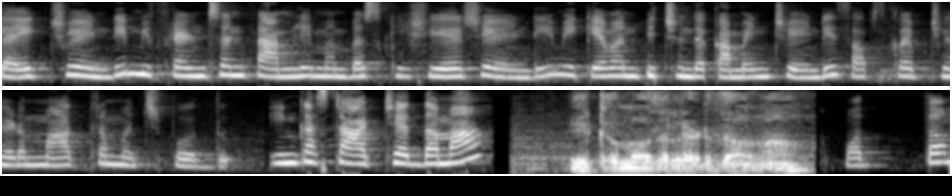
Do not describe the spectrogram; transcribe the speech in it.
లైక్ చేయండి మీ ఫ్రెండ్స్ అండ్ ఫ్యామిలీ మెంబర్స్కి షేర్ చేయండి. మీకు ఏమనిపించిందో కమెంట్ చేయండి. సబ్స్క్రైబ్ చేయడం మాత్రం మర్చిపోవద్దు. ఇంకా స్టార్ట్ చేద్దామా? ఇక మొదలెడదామా? మొత్తం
